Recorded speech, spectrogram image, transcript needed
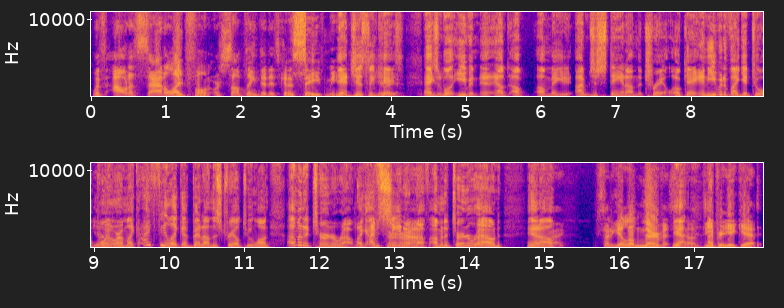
without a satellite phone or something that is going to save me. yeah, just in Period. case. Actually, well, even uh, I'll, I'll, I'll make it. I'm just staying on the trail, okay? And even if I get to a point where I'm like, I feel like I've been on this trail too long, I'm going to turn around. Like I've seen around. enough. I'm going to turn around. You know, Right. Start to get a little nervous. Yeah, You know, deeper you get.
